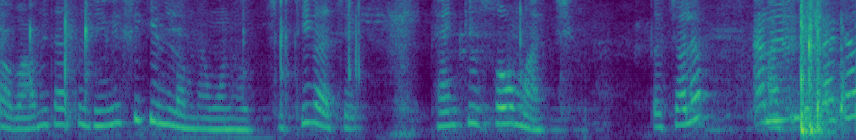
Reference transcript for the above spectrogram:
বাবা আমি তো এত জিনিসই কিনলাম না মনে হচ্ছে। ঠিক আছে? থ্যাংক ইউ সো মাচ তো চলো আজকে টাটা।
